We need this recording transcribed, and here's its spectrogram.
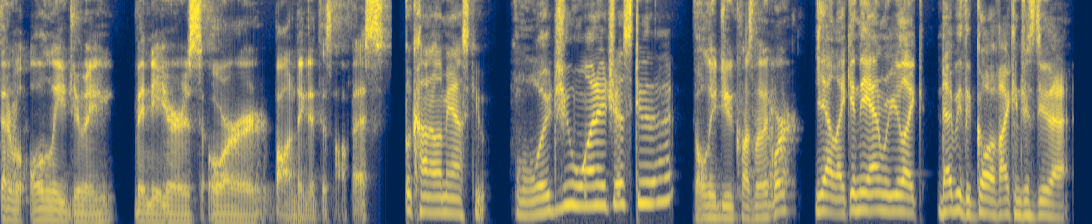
that I'm only doing veneers or bonding at this office. But Conor, let me ask you, would you want to just do that? Only do cosmetic work? Yeah, like in the end where you're like, that'd be the goal if I can just do that.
